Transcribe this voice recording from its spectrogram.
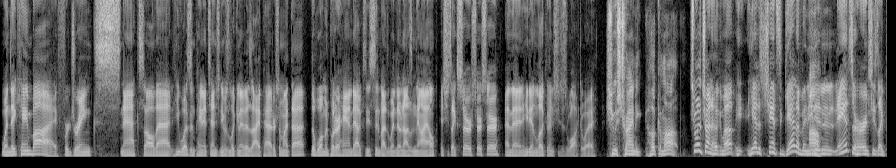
When they came by for drinks, snacks, all that, he wasn't paying attention. He was looking at his iPad or something like that. The woman put her hand out because he's sitting by the window and I was in the aisle. And she's like, Sir, sir, sir. And then he didn't look and then she just walked away. She was trying to hook him up. She wasn't trying to hook him up. He, he had his chance to get him, and he Oh. didn't answer her. And she's like,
